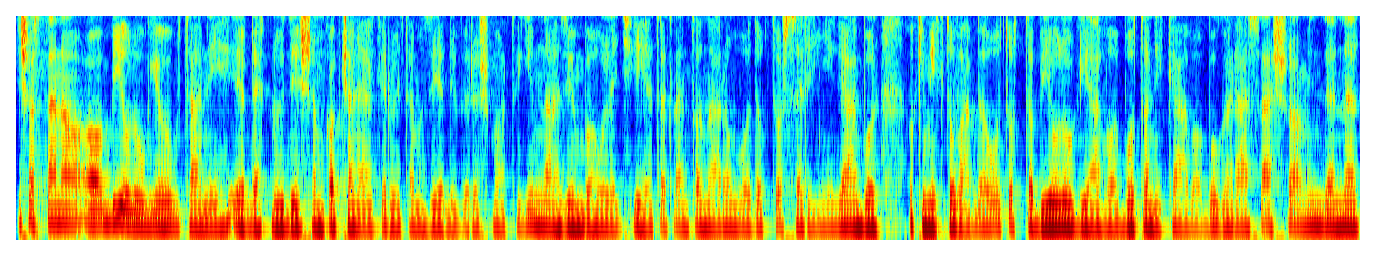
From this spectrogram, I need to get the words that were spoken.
és aztán a, a biológia utáni érdeklődésem kapcsán elkerültem az Érdi Vörösmarty Gimnáziumba, ahol egy hihetetlen tanárom volt, dr. Szerényi Gábor, aki még tovább beoltott a biológiával, botanikával, bogarászással, mindennel.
